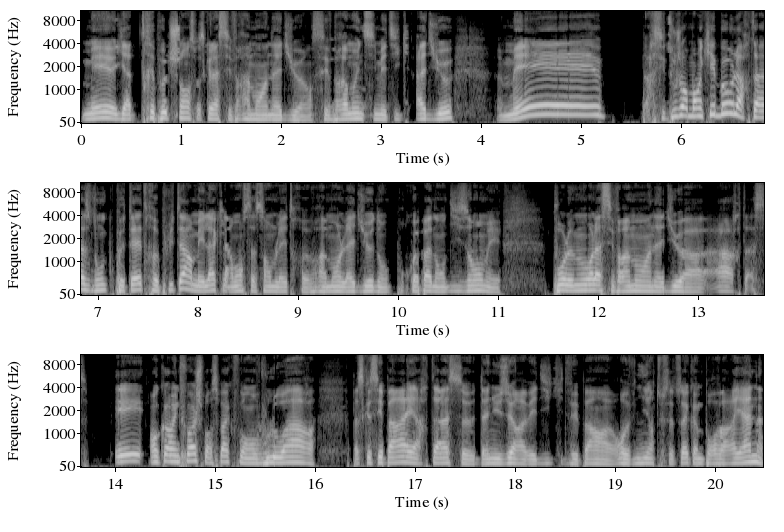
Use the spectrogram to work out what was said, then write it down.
mais il y a très peu de chance parce que là c'est vraiment un adieu, hein. c'est vraiment une cinématique adieu, mais c'est toujours manqué beau l'Arthas, donc peut-être plus tard, mais là clairement ça semble être vraiment l'adieu, donc pourquoi pas dans 10 ans, mais pour le moment là c'est vraiment un adieu à, Arthas. Et encore une fois, je pense pas qu'il faut en vouloir, parce que c'est pareil, Arthas, euh, Danuser avait dit qu'il devait pas revenir, tout ça, tout ça, comme pour Varian.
